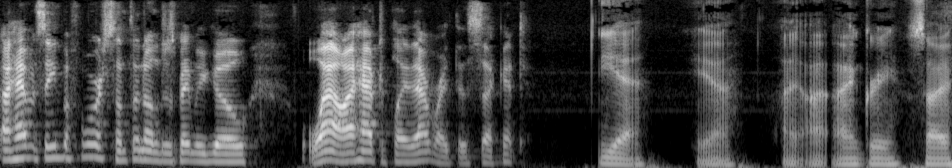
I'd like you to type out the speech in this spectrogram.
I haven't seen before. Something that'll just make me go, "Wow, I have to play that right this second. Yeah, yeah, I, I, I agree. So,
